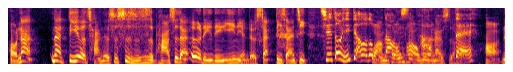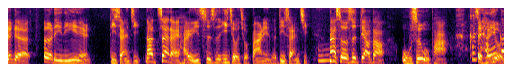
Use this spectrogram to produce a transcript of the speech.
哦，那。那第二产的是四十四趴，是在二零零一年的三第三季，其实都已经掉到都广通泡沫那时候，对，好，那个二零零一年第三季，那再来还有一次是一九九八年的第三季，那时候是掉到。五十五趴，可是洪哥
